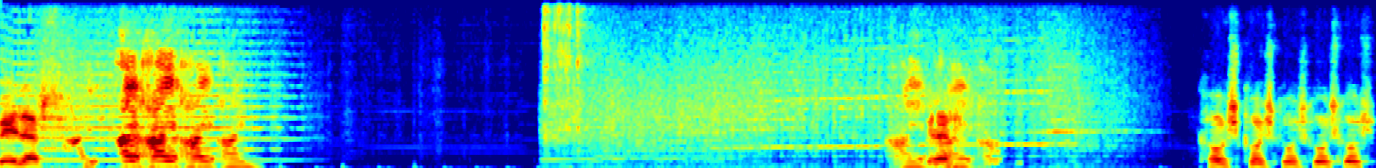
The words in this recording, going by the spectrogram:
Beyler. Ay ay ay ay. Ay Beyler. ay ay. Koş koş koş koş koş.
